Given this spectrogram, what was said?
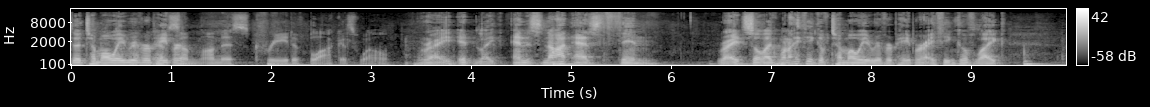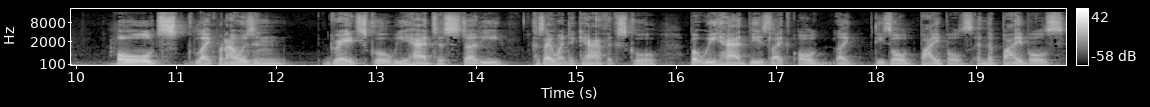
the Tomoe River paper. some on this creative block as well. Right. It like and it's not as thin. Right? So like when I think of Tomoe River paper, I think of like old like when I was in grade school, we had to study cuz I went to Catholic school, but we had these like old like these old Bibles and the Bibles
